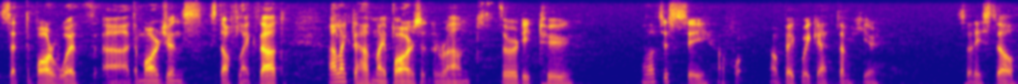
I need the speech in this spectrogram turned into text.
set the bar width, uh, the margins, stuff like that. I like to have my bars at around 32. Well, let's just see how, how big we get them here. So they still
